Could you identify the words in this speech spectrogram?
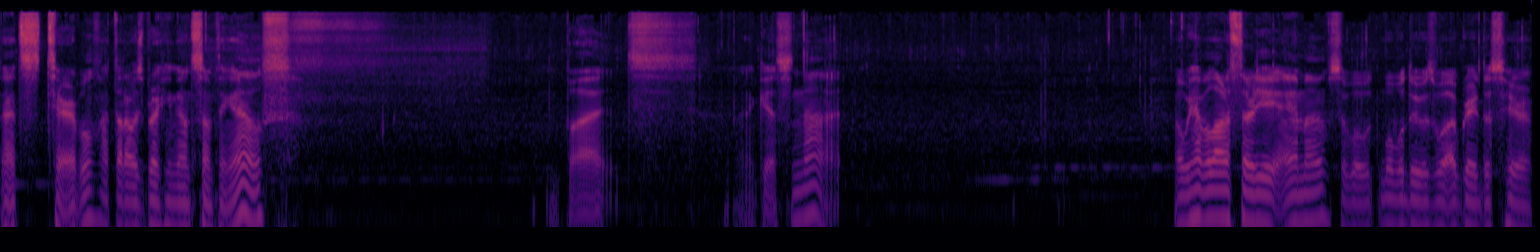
That's terrible. I thought I was breaking down something else. But I guess not. Well, we have a lot of 38 ammo, so what, what we'll do is we'll upgrade this here,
